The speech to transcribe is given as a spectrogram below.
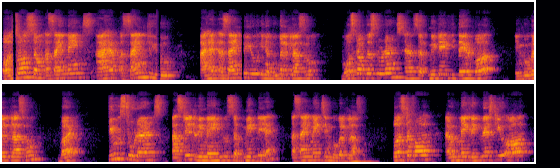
Also, some assignments I have assigned to you. I had assigned to you in a Google Classroom. Most of the students have submitted their work in Google Classroom, but few students still remain to submit their assignments in Google Classroom. First of all, I would make request you all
